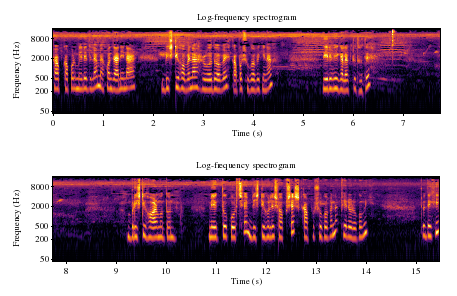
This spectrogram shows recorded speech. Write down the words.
সব কাপড় মেলে দিলাম। এখন জানি না বৃষ্টি হবে না, রোদ হবে, কাপড় শুকাবে কিনা। দেরি হয়ে গেল একটু ধুতে। বৃষ্টি হওয়ার মতন মেঘ তো করছে, বৃষ্টি হলে সব শেষ, কাপড় শুকাবে না, ফের ওরকমই। তো দেখি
